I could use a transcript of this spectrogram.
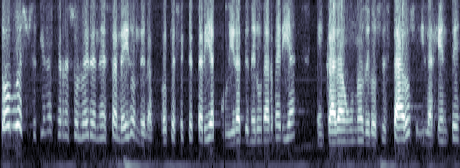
Todo eso se tiene que resolver en esta ley donde la propia Secretaría pudiera tener una armería en cada uno de los estados y la gente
